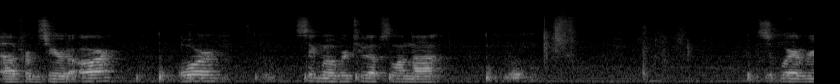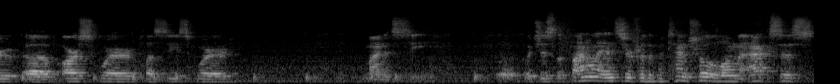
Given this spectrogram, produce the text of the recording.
uh, from 0 to r, or sigma over 2 epsilon naught square root of r squared plus c squared minus c, which is the final answer for the potential along the axis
